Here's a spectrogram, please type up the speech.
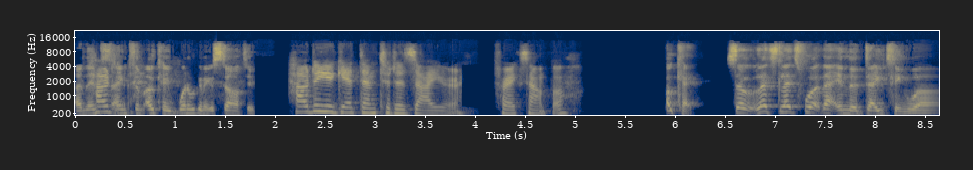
and then How saying to them, okay, when are we going to get started? How do you get them to desire, for example? Okay, so let's let's work that in the dating world.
